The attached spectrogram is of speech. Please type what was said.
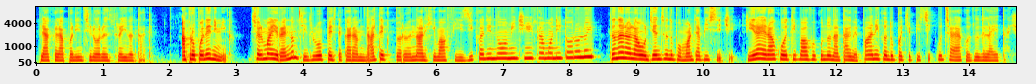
pleacă la părinților în străinătate. Apropo de nimic, cel mai random titlu peste care am dat în arhiva fizică din 2015 a monitorului, tânără la urgență după moartea pisicii. Știrea era cu o tipă făcând un atac de panică după ce pisicuța a căzut de la etaj.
